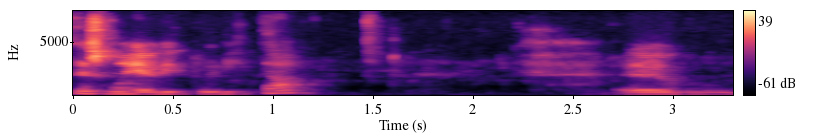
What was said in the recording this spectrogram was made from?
Теж моя відповідь так. Ем,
